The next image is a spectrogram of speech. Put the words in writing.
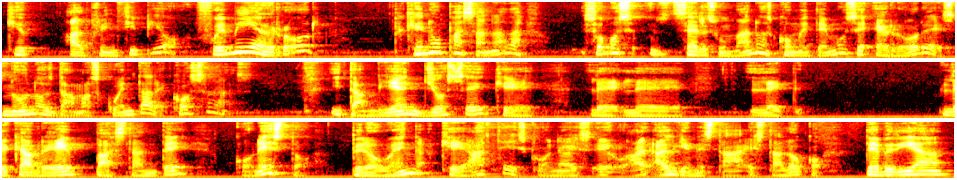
que al principio fue mi error, que no pasa nada. Somos seres humanos, cometemos errores, no nos damos cuenta de cosas. Y también yo sé que le, le, le, le cabreé bastante con esto. Pero venga, ¿qué haces con eso? Alguien está, está loco. Debería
